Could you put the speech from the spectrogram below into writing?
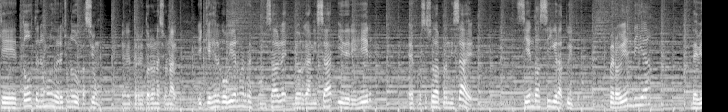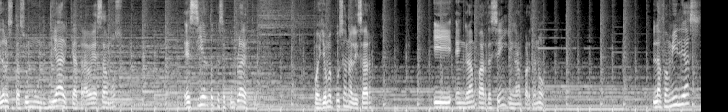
que todos tenemos derecho a una educación en el territorio nacional y que es el gobierno el responsable de organizar y dirigir el proceso de aprendizaje, siendo así gratuito. Pero hoy en día, debido a la situación mundial que atravesamos, ¿es cierto que se cumpla esto? Pues yo me puse a analizar y en gran parte sí y en gran parte no. Las familias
